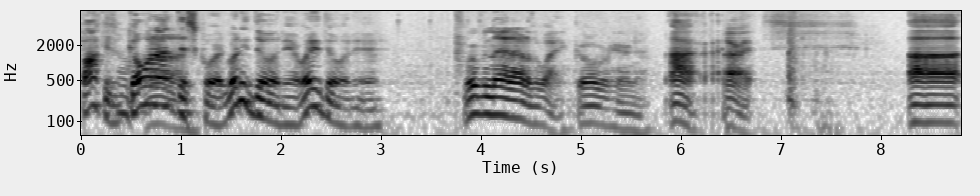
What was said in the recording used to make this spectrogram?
Spock is going on on. Discord. What are you doing here? What are you doing here? Moving that out of the way. Go over here now. All right. All right. Uh,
